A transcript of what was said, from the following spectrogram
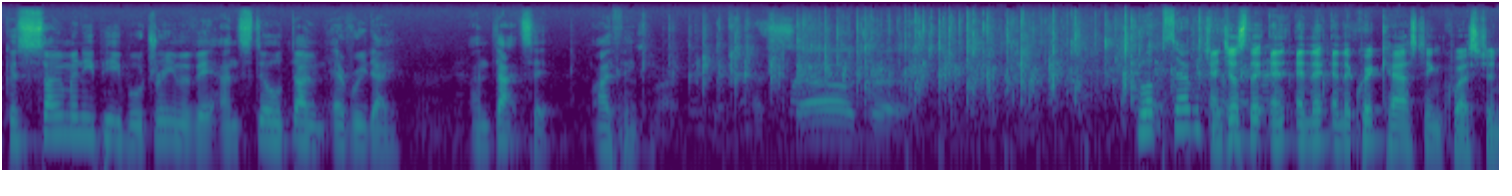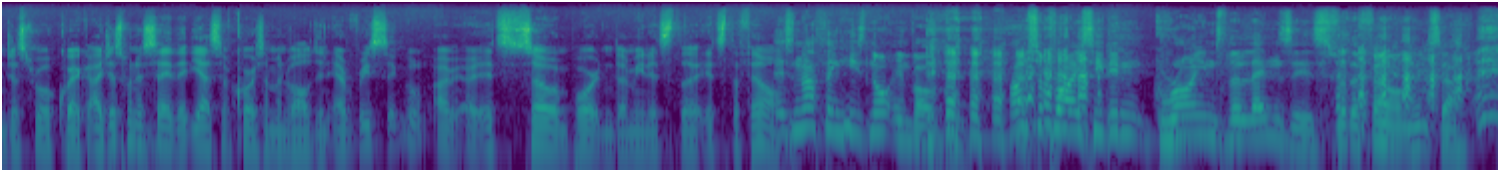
Because so many people dream of it and still don't every day. And that's it, I think. That's so true. Rob, sir, would And just the and, and the and the quick casting question, just real quick. I just want to say that yes, of course, I'm involved in every single. Uh, it's so important. I mean, it's the it's the film. There's nothing he's not involved in. I'm surprised he didn't grind the lenses for the film himself.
